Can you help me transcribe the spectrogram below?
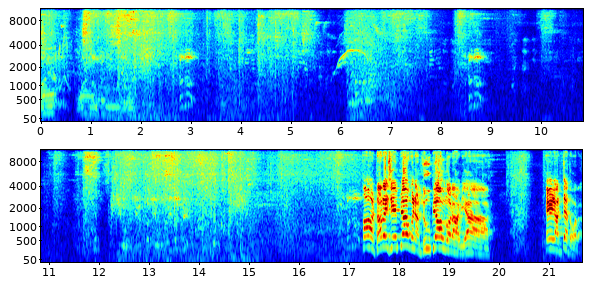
1 1 ဟာဒါရိုက်ရှင်ပြောင်းနေတာလူပြောင်းသွားတာဗျာအဲ့ဒါတက်သွားတာ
